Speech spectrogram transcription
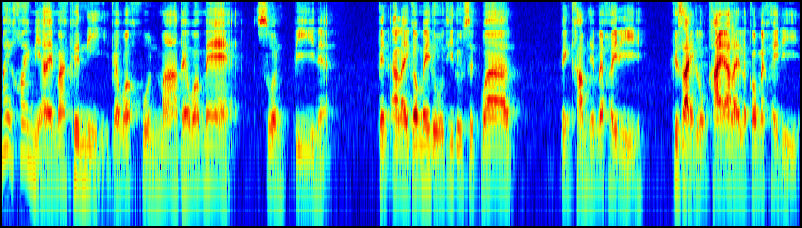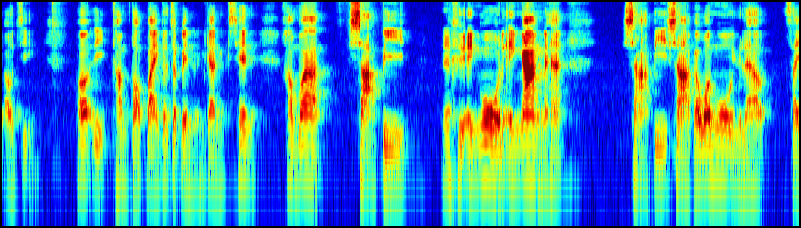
ไม่ค่อยมีอะไรมากขึ้นนี่แปลว่าคุณมาแปลว่าแม่ ส่วนปีเนี่ย เป็นอะไรก็ไม่รู้ที่รู้สึกว่าเป็นคำที่ไม่ค่อยดี คือใส่ลงท้ายอะไรแล้วก็ไม่ค่อยดีเอาจริง เพราะอีกคำต่อไปก็จะเป็นเหมือนกัน เช่นคำว่าชาปีนั่นคือไอ้โง่หรือไอ้ง่างนะฮะชาปีชาแปลว่าโง่อยู่แล้ว ใส่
